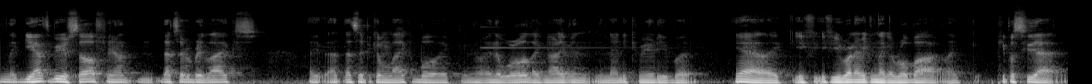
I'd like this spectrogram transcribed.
like you have to be yourself. You know, that's what everybody likes. Like that, that's you become likable. Like you know, in the world, like not even in any community, but yeah, like if if you run everything like a robot, like people see that.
